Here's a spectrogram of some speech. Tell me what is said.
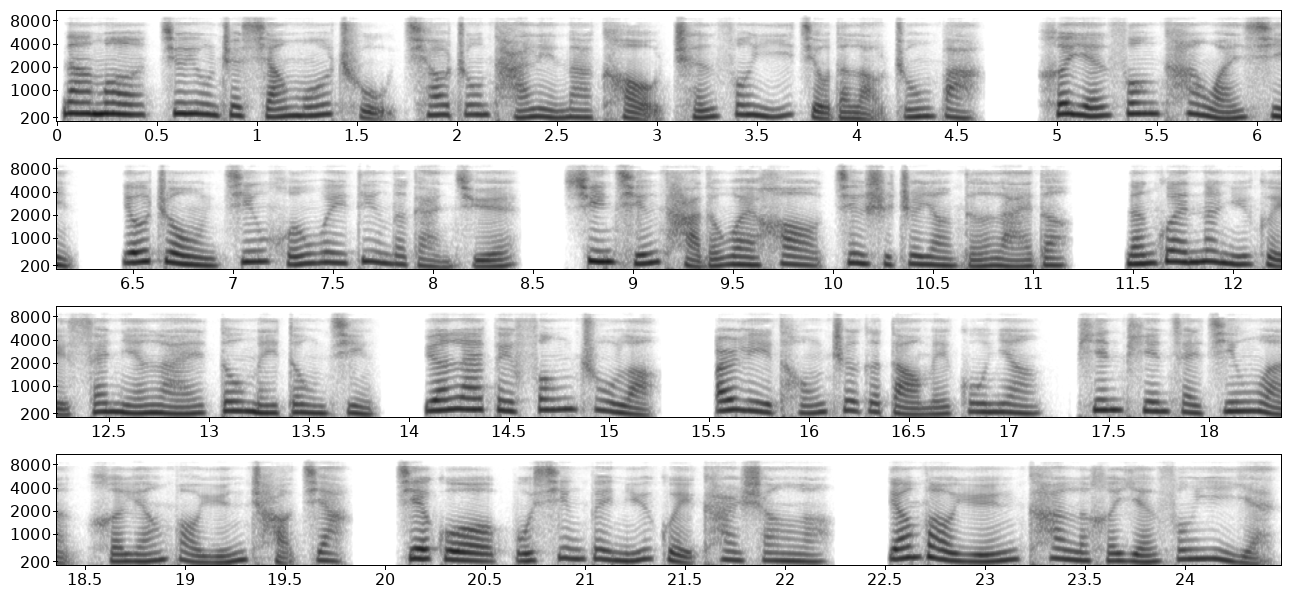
那么就用这降魔杵敲钟塔里那口尘封已久的老钟吧。何岩峰看完信，有种惊魂未定的感觉。殉情塔的外号竟是这样得来的。难怪那女鬼三年来都没动静，原来被封住了。而李彤这个倒霉姑娘，偏偏在今晚和梁宝云吵架，结果不幸被女鬼看上了。梁宝云看了何岩峰一眼，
